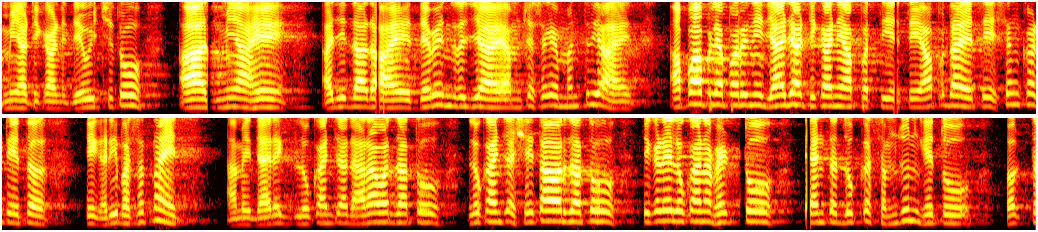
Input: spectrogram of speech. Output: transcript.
मी या ठिकाणी देऊ इच्छितो. आज मी आहे अजितदादा आहे देवेंद्रजी आहे आमचे सगळे मंत्री आहेत. आपापल्या परीने ज्या ज्या ठिकाणी आपत्ती येते आपदा येते संकट येतं ते घरी बसत नाहीत. आम्ही डायरेक्ट लोकांच्या दारावर जातो लोकांच्या शेतावर जातो तिकडे लोकांना भेटतो. त्यांचं दुःख समजून घेतो. फक्त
